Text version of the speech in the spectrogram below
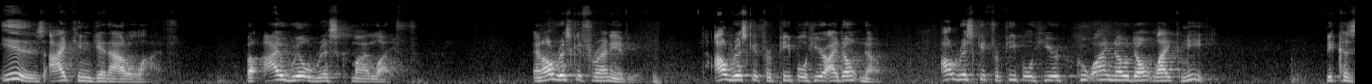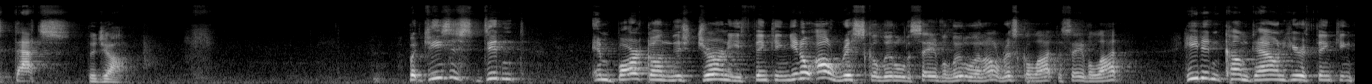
is I can get out alive. But I will risk my life. And I'll risk it for any of you. I'll risk it for people here I don't know. I'll risk it for people here who I know don't like me because that's the job. But Jesus didn't embark on this journey thinking, you know, I'll risk a little to save a little and I'll risk a lot to save a lot. He didn't come down here thinking,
